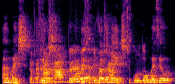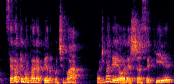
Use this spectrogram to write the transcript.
Ah, mas. Vai fazer mais rápido, né? Vai é, subir mais rápido. Segundo. Pô, mas eu. Será que não vale a pena continuar? Pode valer. Olha a chance aqui,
